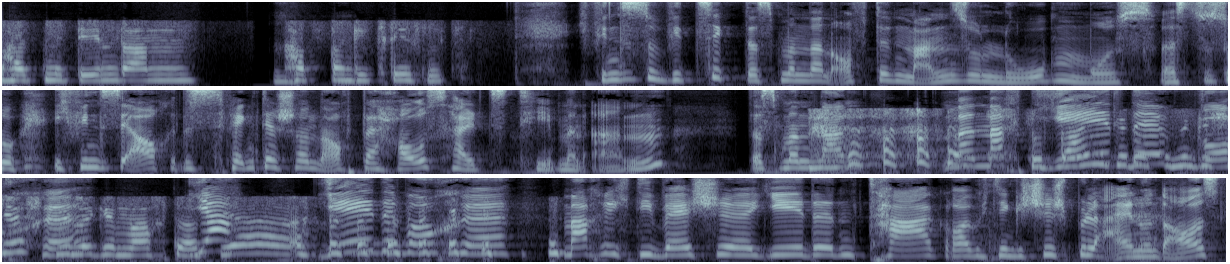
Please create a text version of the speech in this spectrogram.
halt mit dem dann mhm. hat es dann gekriselt. Ich finde es so witzig, dass man dann oft den Mann so loben muss, weißt du so. Ich finde es ja auch, das fängt ja schon auch bei Haushaltsthemen an dass man dann, man macht so jede danke, Woche. Ja, ja, jede Woche mache ich die Wäsche, jeden Tag räume ich den Geschirrspüler ein und aus.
